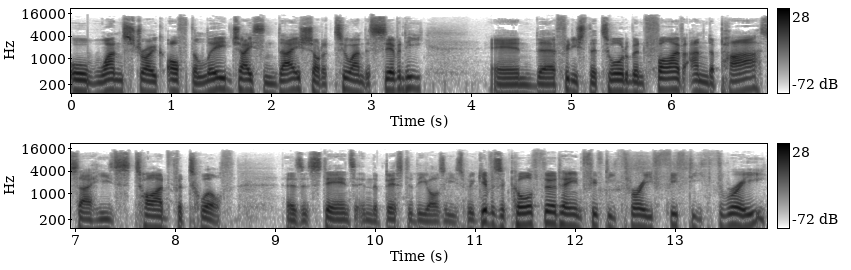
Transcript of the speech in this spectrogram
all one stroke off the lead. Jason Day shot a two under 70 and uh, finished the tournament five under par, so he's tied for 12th as it stands in the best of the Aussies. But give us a call, 1353 53.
